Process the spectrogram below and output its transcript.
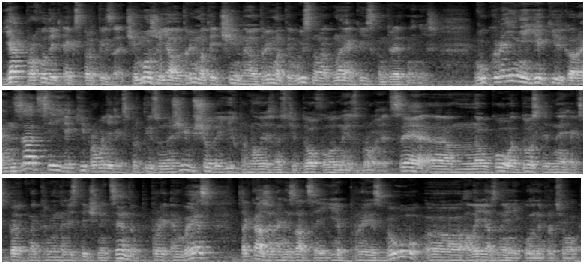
Як проходить експертиза? Чи можу я отримати чи не отримати висновок на якийсь конкретний ніж? В Україні є кілька організацій, які проводять експертизу ножів щодо їх приналежності до холодної зброї. Це е, науково-дослідний експертно-криміналістичний центр при МВС. Така ж організація є при СБУ, е, але я з нею ніколи не працював.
